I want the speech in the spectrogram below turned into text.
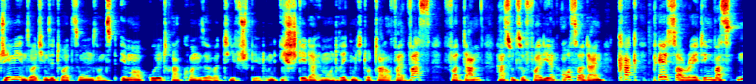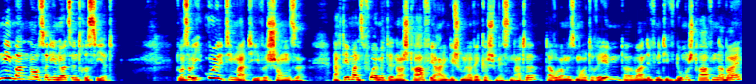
Jimmy in solchen Situationen sonst immer ultra konservativ spielt. Und ich stehe da immer und reg mich total auf. Weil was, verdammt, hast du zu verlieren, außer dein Kack-Passer-Rating, was niemanden außer die Nerds interessiert? Du hast aber die ultimative Chance, nachdem man es vorher mit einer Strafe ja eigentlich schon wieder weggeschmissen hatte. Darüber müssen wir heute reden. Da waren definitiv dumme Strafen dabei.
